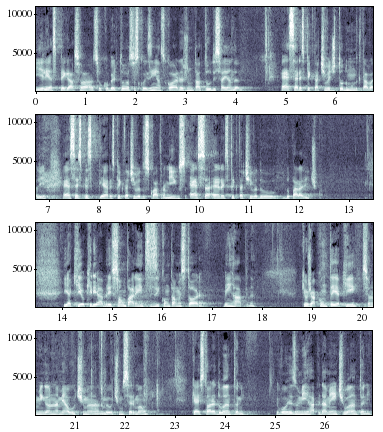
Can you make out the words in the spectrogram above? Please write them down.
E ele ia pegar sua, seu cobertor, suas coisinhas, as cordas, juntar tudo e sair andando. Essa era a expectativa de todo mundo que estava ali, essa era a expectativa dos quatro amigos, essa era a expectativa do, do paralítico. E aqui eu queria abrir só um parênteses e contar uma história, bem rápida, que eu já contei aqui, se eu não me engano, na minha última, no meu último sermão, que é a história do Anthony. Eu vou resumir rapidamente. O Anthony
